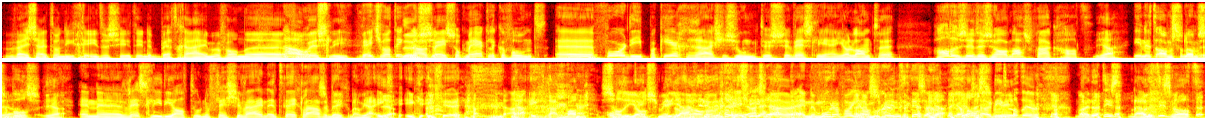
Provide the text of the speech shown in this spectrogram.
wij zijn toch niet geïnteresseerd in de bedgeheimen van, eh, van Wesley. Weet je wat ik Dus- nou het meest opmerkelijke vond? Eh, Voor die parkeergaragezoen tussen Wesley en Jolante... hadden ze dus al een afspraak gehad. Ja. In het Amsterdamse Ja, bos. Ja. En eh, Wesley die had toen een flesje wijn en twee glazen meegenomen. Ja, ik, Ja. ik, ik, ja, ik vraag me af. Zal die Jan Smit ja. En de moeder van Jan Smit. Zou, Ja, Jan zou die dat hebben? Maar dat is, nou, dat is wat.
